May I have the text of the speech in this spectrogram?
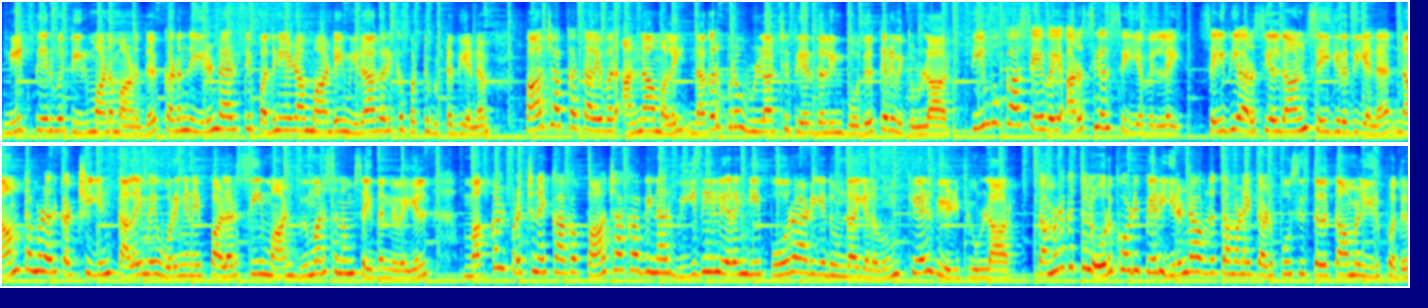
நீட் தேர்வு தீர்மானமானது கடந்த இரண்டாயிரத்தி பதினேழாம் ஆண்டே நிராகரிக்கப்பட்டு விட்டது என பாஜக தலைவர் அண்ணாமலை நகர்ப்புற உள்ளாட்சி தேர்தலின் போது தெரிவித்துள்ளார். திமுக சேவை அரசியல் செய்யவில்லை. செய்தி அரசியல்தான் செய்கிறது என நாம் தமிழர் கட்சியின் தலைமை ஒருங்கிணைப்பாளர் சீமான் விமர்சனம் செய்த நிலையில் மக்கள் பிரச்சினைக்காக பாஜகவினர் வீதியில் இறங்கி போராடியது உண்டா எனவும் கேள்வி எழுப்பியுள்ளார். தமிழகத்தில் ஒரு கோடி பேர் இரண்டாவது தவணை தடுப்பூசி செலுத்தாமல் இருப்பது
